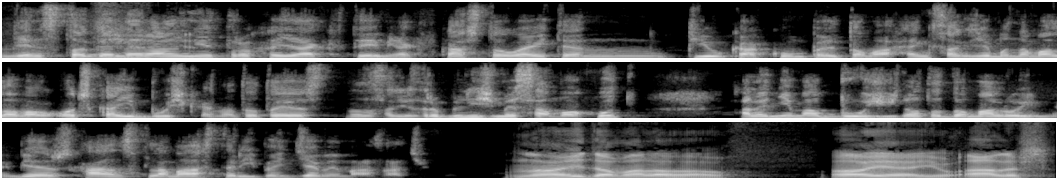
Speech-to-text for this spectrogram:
Więc to generalnie trochę jak w tym, jak w Castaway ten piłka kumpel Toma Hanksa, gdzie mu namalował oczka i buźkę. No to to jest na zasadzie zrobiliśmy samochód, ale nie ma buzi, no to domalujmy. Bierz Hans Flamaster i będziemy mazać. No i domalował. Ojeju, ależ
